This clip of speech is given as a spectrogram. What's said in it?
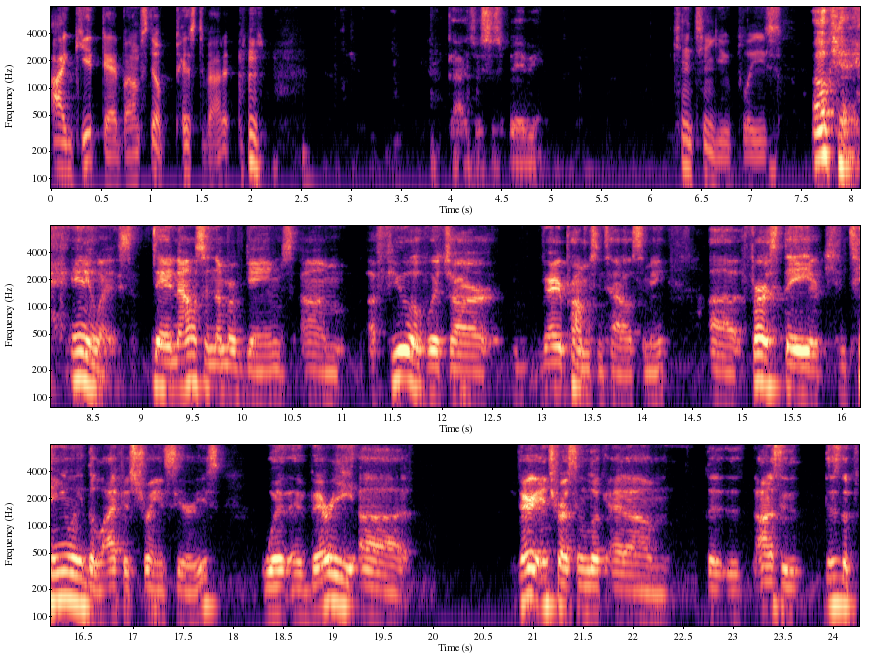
I get that, but I'm still pissed about it. Guys, this is baby. Continue, please. Okay. Anyways, they announced a number of games, um, a few of which are very promising titles to me. Uh, first, they are continuing the Life is Strange series with a very, uh, very interesting look at. Um, the, the honestly, this is the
